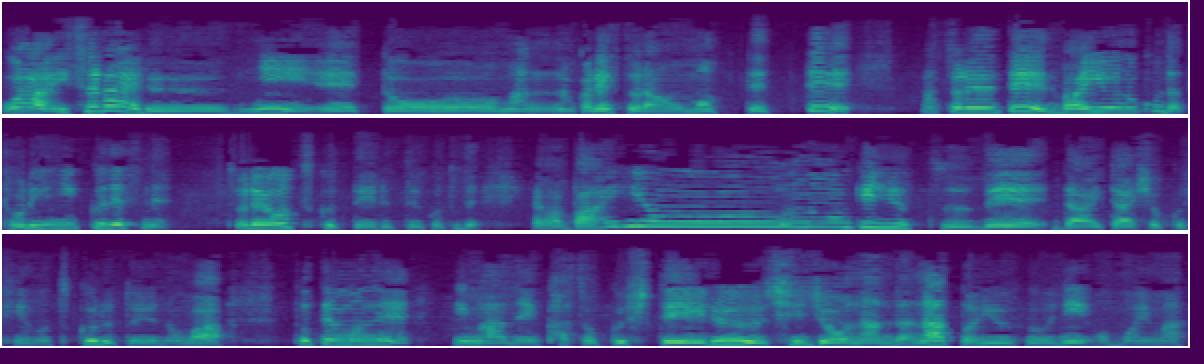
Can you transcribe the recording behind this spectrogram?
はイスラエルに、えっ、ー、と、まあ、なんかレストランを持ってって、まあ、それで培養の今度は鶏肉ですね。それを作っているということで、やっぱ培養の技術で代替食品を作るというのは、とてもね、今ね、加速している市場なんだなというふうに思います。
